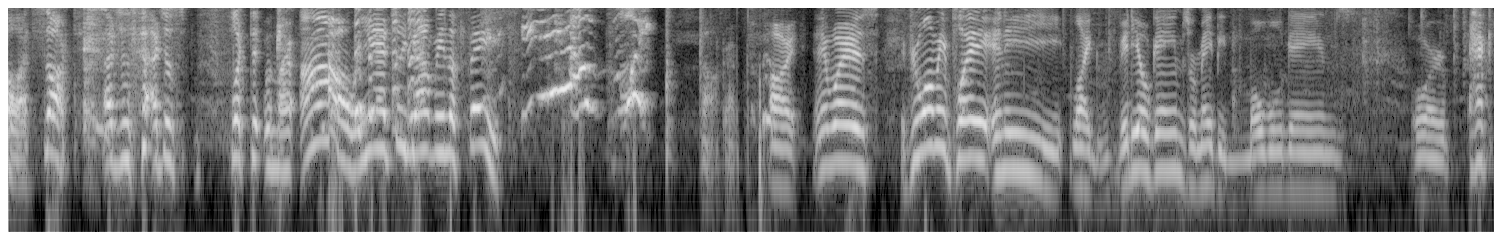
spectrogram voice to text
Oh, that sucked! I just, I just flicked it with my. Oh, he actually got me in the face. Yeah, boy. Oh, crap. Alright, anyways, if you want me to play any, like, video games or maybe mobile games, or, heck,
